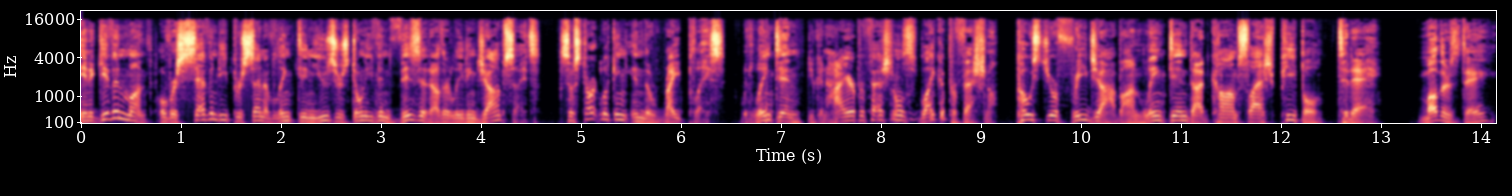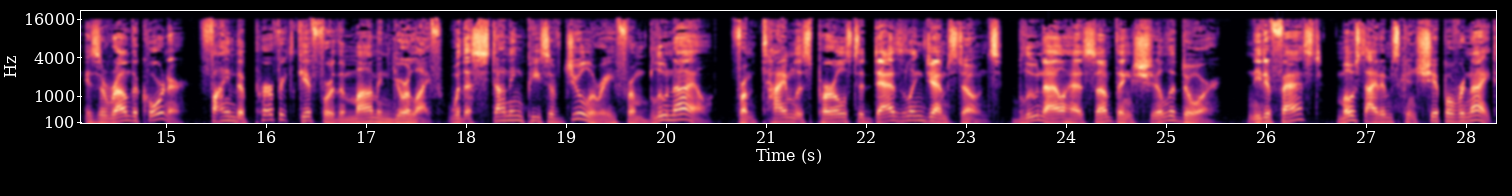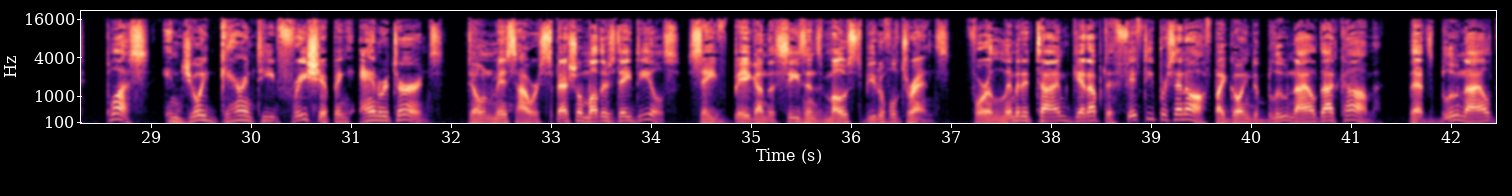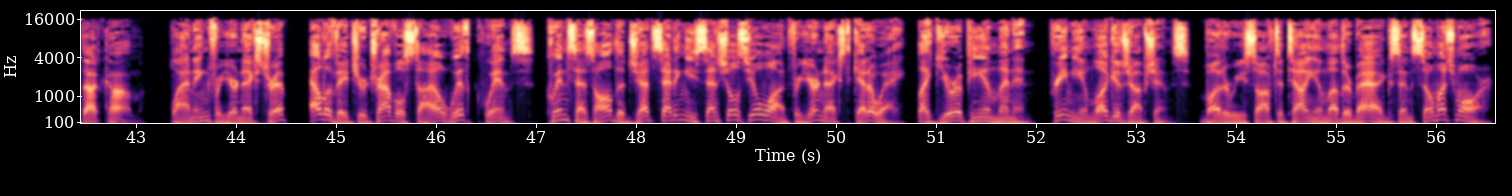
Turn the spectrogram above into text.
In a given month, over 70% of LinkedIn users don't even visit other leading job sites. So start looking in the right place. With LinkedIn, you can hire professionals like a professional. Post your free job on linkedin.com/people slash people today. Mother's Day is around the corner. Find the perfect gift for the mom in your life with a stunning piece of jewelry from Blue Nile. From timeless pearls to dazzling gemstones, Blue Nile has something she'll adore. Need it fast? Most items can ship overnight. Plus, enjoy guaranteed free shipping and returns. Don't miss our special Mother's Day deals. Save big on the season's most beautiful trends. For a limited time, get up to 50% off by going to BlueNile.com. That's BlueNile.com. Planning for your next trip? Elevate your travel style with Quince. Quince has all the jet setting essentials you'll want for your next getaway, like European linen, premium luggage options, buttery soft Italian leather bags, and so much more.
